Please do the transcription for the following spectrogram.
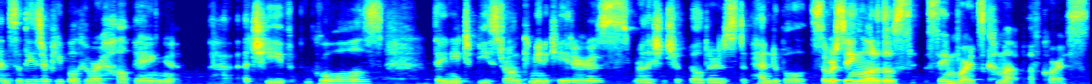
and so these are people who are helping achieve goals. They need to be strong communicators, relationship builders, dependable. So we're seeing a lot of those same words come up, of course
